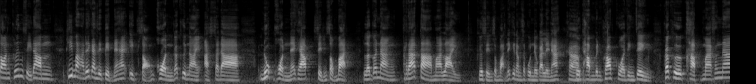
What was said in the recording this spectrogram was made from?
ตอนครึ่งสีดำที่มาด้วยกันติดๆนะฮะอีก 2 คนก็คือนายอัสดา นุพลนะครับสินสมบัติ แล้วก็นางพระตามาลัย คือสินสมบัตินี่คือนามสกุลเดียวกันเลยนะครับอทำเป็นครอบครัวจริง ๆ ก็คือขับมาข้างหน้า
